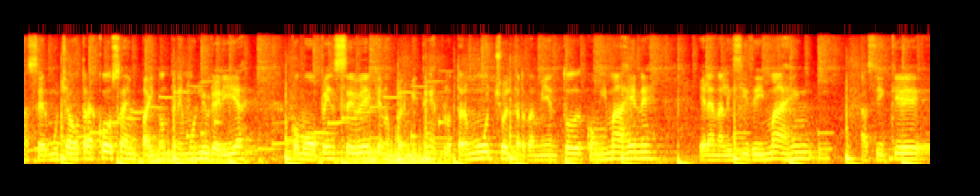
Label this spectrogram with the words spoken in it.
hacer muchas otras cosas. En Python tenemos librerías como OpenCV que nos permiten explotar mucho el tratamiento con imágenes, el análisis de imagen. Así que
